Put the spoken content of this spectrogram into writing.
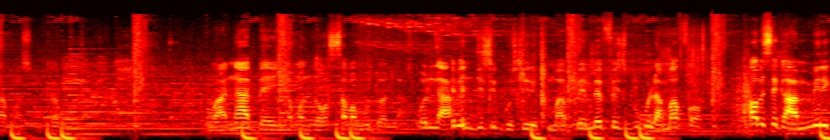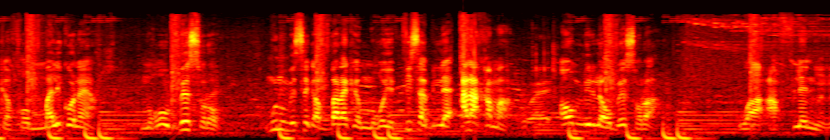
n'a ma sɔn bɛɛ b'o la wa n'a bɛɛ ye ɲɔgɔn dɔn sababu dɔ la o de la e bɛ n disi gosi de kuma bɛɛ n bɛ facebook la n b'a fɔ aw bɛ se k'a miiri k'a fɔ mali kɔnɔ yan mɔgɔw bɛ sɔrɔ minnu bɛ se ka baara kɛ mɔgɔ ye fisabila ala kama aw miirila o bɛ sɔrɔ a wa a filɛ nin ye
